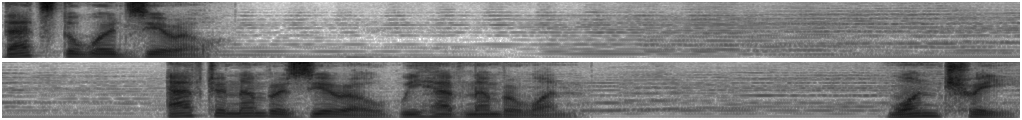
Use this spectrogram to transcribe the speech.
That's the word 0. After number 0 we have number 1. One tree.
